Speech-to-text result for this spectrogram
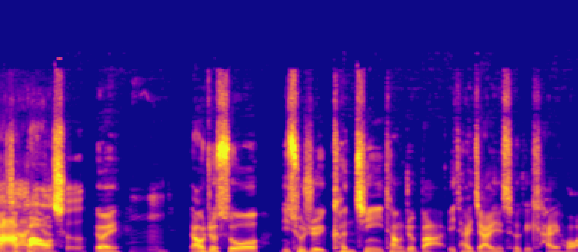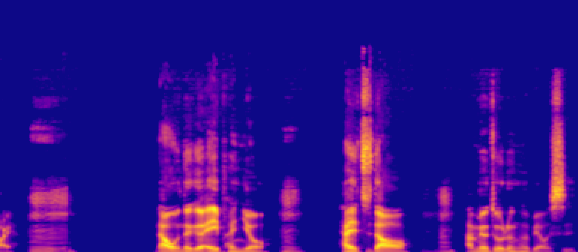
骂爆的车，对，嗯然后就说你出去恳亲一趟，就把一台家里的车给开坏。嗯然后我那个 A 朋友嗯他也知道哦，嗯哼他没有做任何表示。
